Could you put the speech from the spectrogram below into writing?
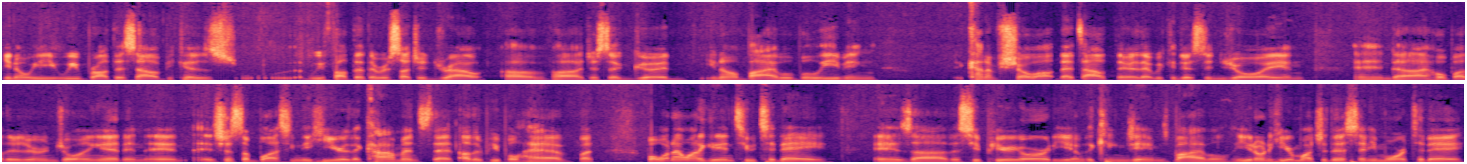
you know we we brought this out because we felt that there was such a drought of uh, just a good you know Bible believing kind of show out that's out there that we can just enjoy and and uh, I hope others are enjoying it. And, and it's just a blessing to hear the comments that other people have. But but what I want to get into today is uh, the superiority of the King James Bible. You don't hear much of this anymore today.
